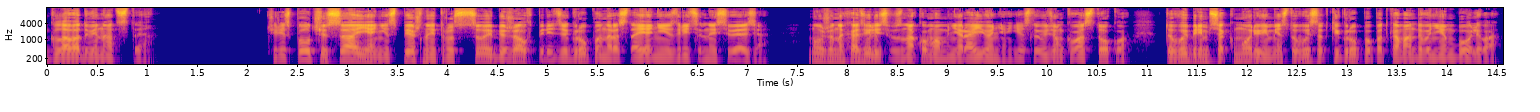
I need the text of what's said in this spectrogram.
Глава 12. Через полчаса я неспешной трусцой бежал впереди группы на расстоянии зрительной связи. Мы уже находились в знакомом мне районе. Если уйдем к востоку, то выберемся к морю и месту высадки группы под командованием Болева.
